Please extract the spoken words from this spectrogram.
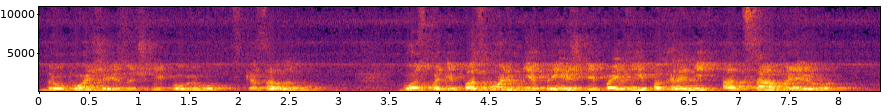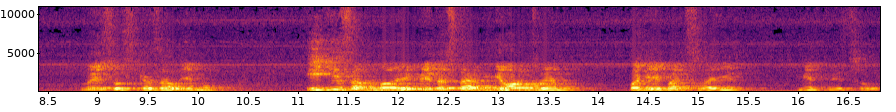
Другой же из учеников его сказал ему, Господи, позволь мне прежде пойти и похоронить отца моего. Но Иисус сказал ему, иди за мной и предоставь мертвым погребать своих мертвецов.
